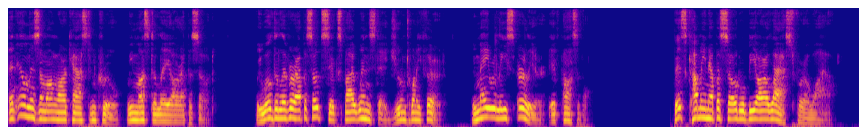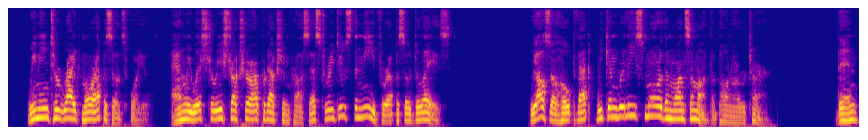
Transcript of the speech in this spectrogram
an illness among our cast and crew, we must delay our episode. We will deliver episode 6 by Wednesday, June 23rd. We may release earlier if possible. This coming episode will be our last for a while. We need to write more episodes for you, and we wish to restructure our production process to reduce the need for episode delays. We also hope that we can release more than once a month upon our return. Then,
